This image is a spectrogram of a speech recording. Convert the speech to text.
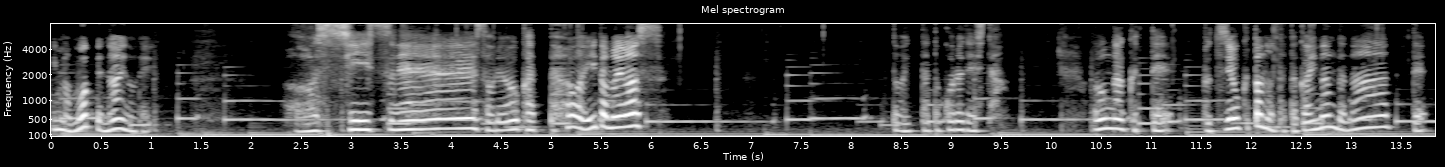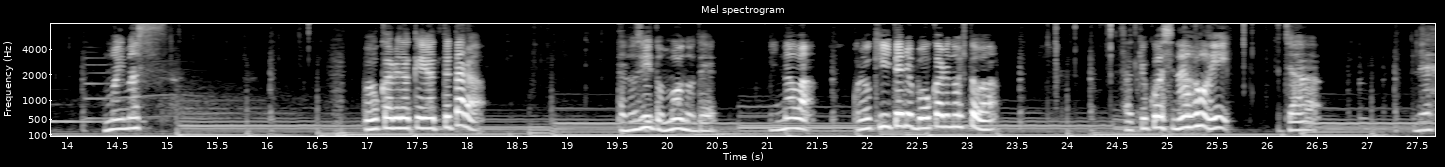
今持ってないので、欲しいっすね。それを買った方がいいと思います。といったところでした。音楽って物欲との戦いなんだなーって思います。ボーカルだけやってたら楽しいと思うので、みんなは、これを聴いてるボーカルの人は、作曲はしない方がいい。じゃあ、ね、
